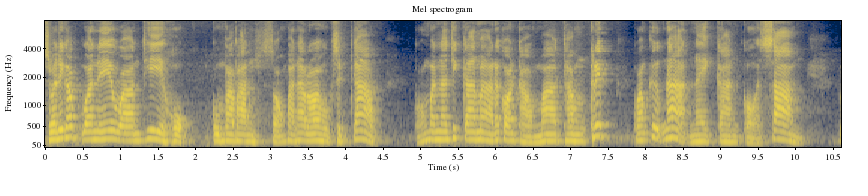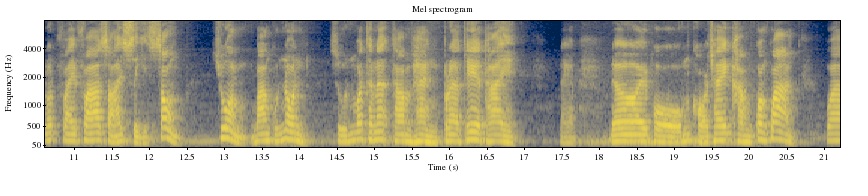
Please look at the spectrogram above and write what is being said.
สวัสดีครับวันนี้วันที่ 6 กุมภาพันธ์ 2569 ของบรรณาธิการมหานครข่าวมาทำคลิปความคืบหน้าในการก่อสร้าง รถไฟฟ้าสายสีส้ม ช่วงบางขุนนนท์ศูนย์วัฒนธรรมแห่งประเทศไทยนะครับโดยผมขอใช้คำกว้างๆว่า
